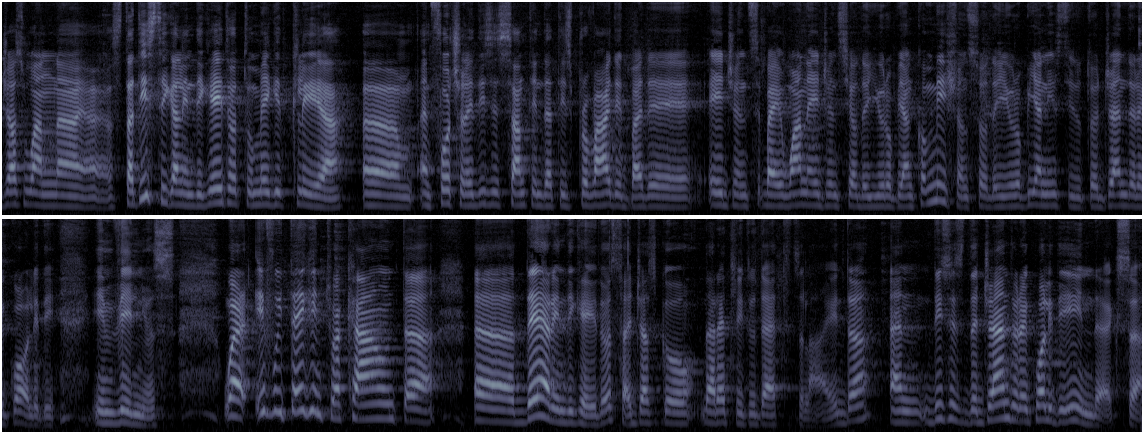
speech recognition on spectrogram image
just one uh, statistical indicator to make it clear. Um, unfortunately, this is something that is provided by, the agency, by one agency of the European Commission, so the European Institute of Gender Equality in Vilnius. Where if we take into account uh, uh, their indicators, I just go directly to that slide, and this is the Gender Equality Index uh,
